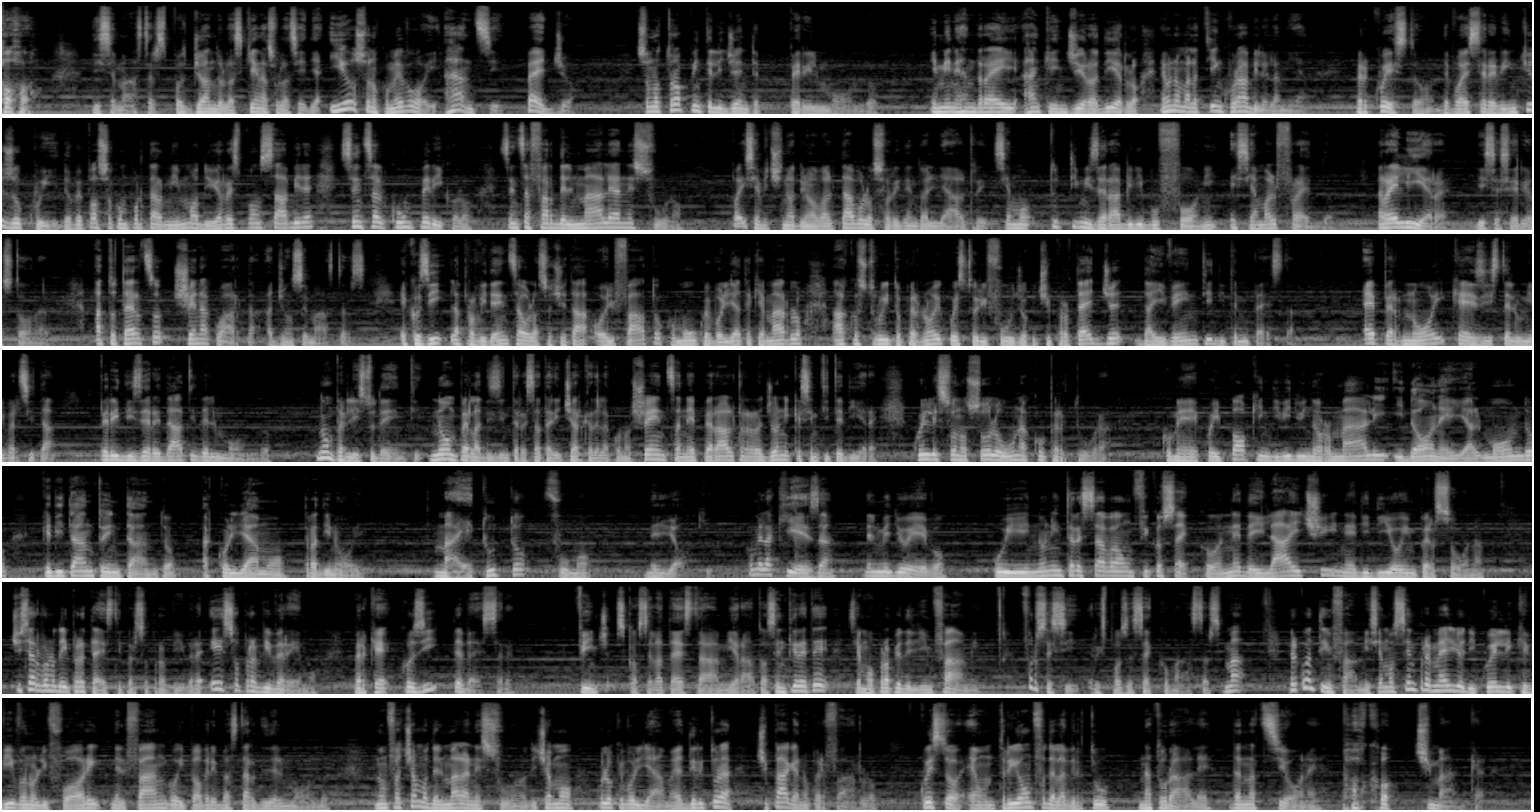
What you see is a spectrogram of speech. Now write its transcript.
Oh, oh disse Masters, poggiando la schiena sulla sedia. Io sono come voi, anzi, peggio. Sono troppo intelligente per il mondo e me ne andrei anche in giro a dirlo. È una malattia incurabile la mia. Per questo devo essere rinchiuso qui, dove posso comportarmi in modo irresponsabile senza alcun pericolo, senza far del male a nessuno. Poi si avvicinò di nuovo al tavolo sorridendo agli altri. Siamo tutti miserabili buffoni e siamo al freddo. Re Lear, disse serio Stoner. Atto terzo, scena quarta, aggiunse Masters. E così la provvidenza o la società o il fato, comunque vogliate chiamarlo, ha costruito per noi questo rifugio che ci protegge dai venti di tempesta. È per noi che esiste l'università, per i diseredati del mondo. Non per gli studenti, non per la disinteressata ricerca della conoscenza, né per altre ragioni che sentite dire. Quelle sono solo una copertura come quei pochi individui normali, idonei al mondo, che di tanto in tanto accogliamo tra di noi. Ma è tutto fumo negli occhi, come la Chiesa nel Medioevo, cui non interessava un fico secco né dei laici né di Dio in persona. Ci servono dei pretesti per sopravvivere e sopravviveremo, perché così deve essere. Finch scosse la testa ammirato. A sentire te siamo proprio degli infami. Forse sì, rispose secco Masters, ma per quanto infami siamo sempre meglio di quelli che vivono lì fuori, nel fango, i poveri bastardi del mondo. Non facciamo del male a nessuno, diciamo quello che vogliamo e addirittura ci pagano per farlo. Questo è un trionfo della virtù naturale, dannazione, poco ci manca.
